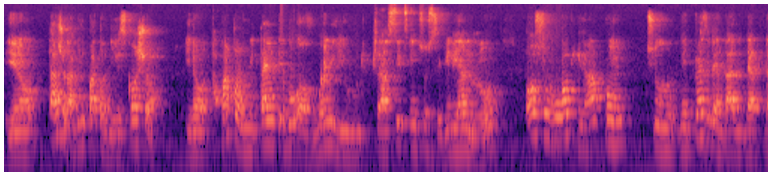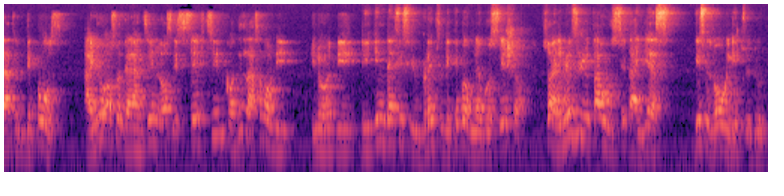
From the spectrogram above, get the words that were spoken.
You know, that should have been part of the discussion. You know, apart from the timetable of when you would transit into civilian rule, also what will happen to the president that, that, that is deposed? Are you also guaranteeing us a safety? Because these are some of the, you know, the, the indexes you bring to the table of negotiation. So the ministry will say that, yes, this is what we need to do.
